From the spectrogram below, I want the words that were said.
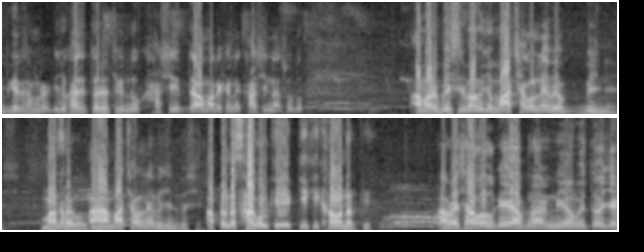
ঈদগের সামনে কিছু খাসি তৈরি হচ্ছে। কিন্তু খাসিতে আমার এখানে খাসি না শুধু আমার বেশিরভাগ যে মা ছাগল নেবে বিজনেস মা ছাগল? হ্যাঁ মা ছাগল নেবে বিজনেস বেশি। আপনারা ছাগলকে কি কি খাওয়ান আর কি? আমরা ছাগলকে আপনার নিয়মিত ওই যে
